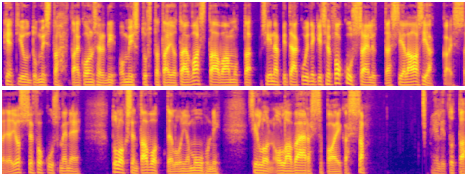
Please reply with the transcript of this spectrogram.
ketjuuntumista tai konserniomistusta tai jotain vastaavaa, mutta siinä pitää kuitenkin se fokus säilyttää siellä asiakkaissa. Ja jos se fokus menee tuloksen tavoitteluun ja muuhun, niin silloin ollaan väärässä paikassa. Eli, tota,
